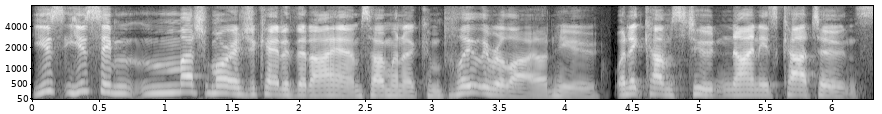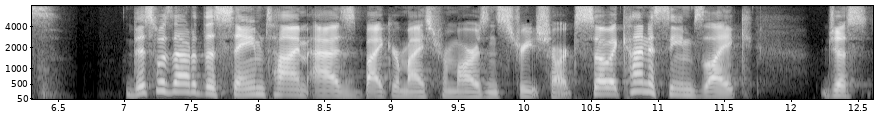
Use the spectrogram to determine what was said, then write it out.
you you seem much more educated than I am, so I'm going to completely rely on you when it comes to 90s cartoons. This was out at the same time as Biker Mice from Mars and Street Sharks, so it kind of seems like just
